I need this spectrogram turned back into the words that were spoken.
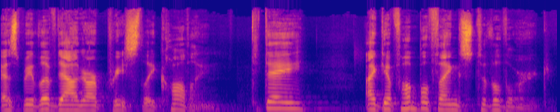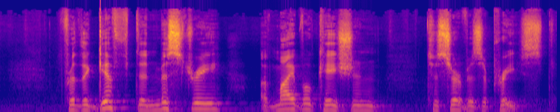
as we lived out our priestly calling. Today, I give humble thanks to the Lord for the gift and mystery of my vocation to serve as a priest.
